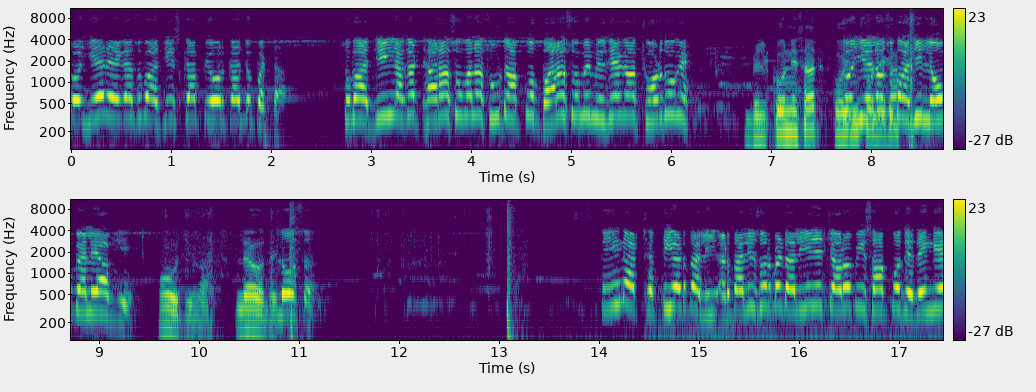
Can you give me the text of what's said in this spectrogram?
तो ये रहेगा सुभाष जी इसका प्योर का दुपट्टा। सुभाष जी अगर 1800 वाला सूट आपको 1200 में मिल जाएगा आप छोड़ दोगे? बिल्कुल नहीं सर कोई तो ये लो सुभाष जी लो पहले आप ये। ओ जी वाह लो लो सर। तीन आठ छत्तीस अड़तालीस अड़तालीस सौ रुपये डालिए ये चारों पीस आपको दे देंगे।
